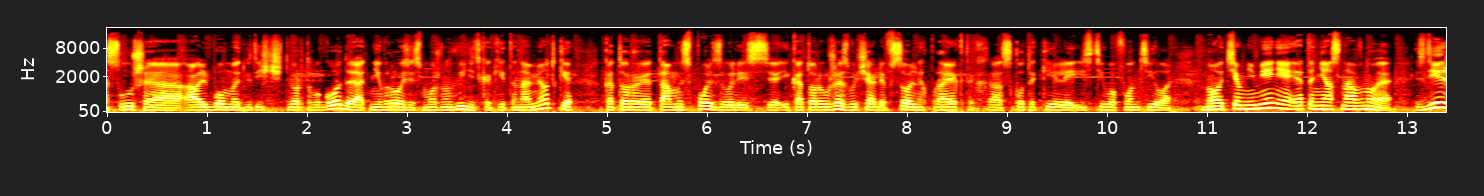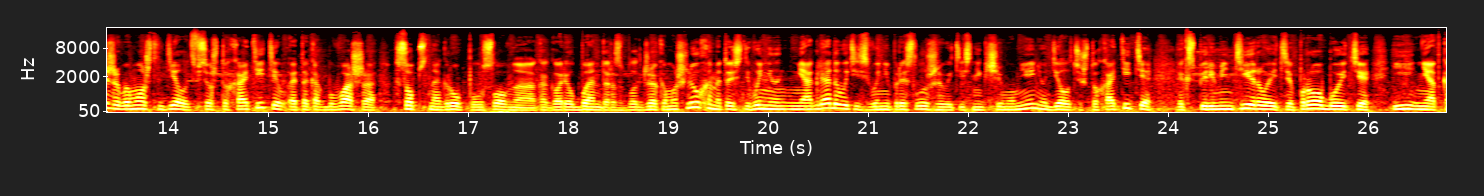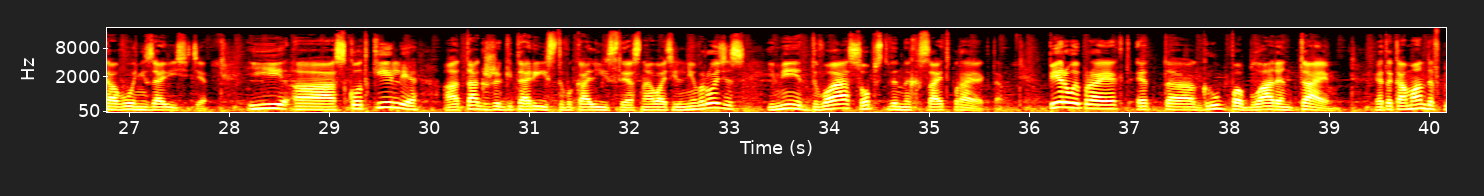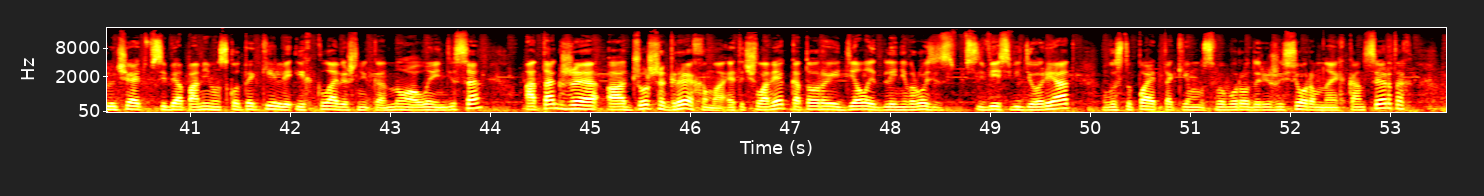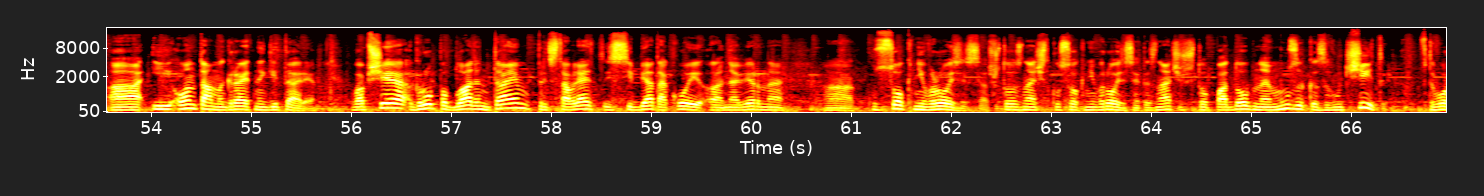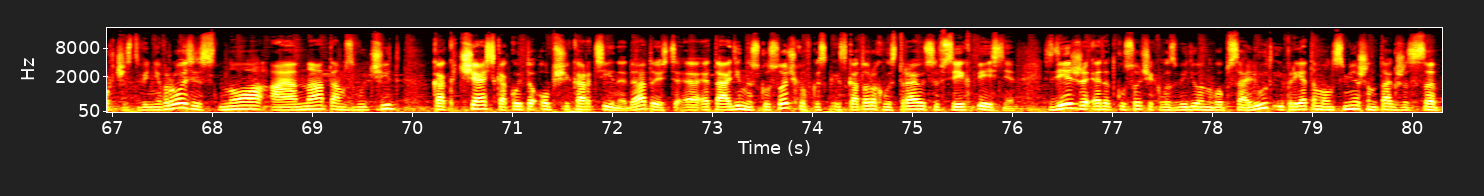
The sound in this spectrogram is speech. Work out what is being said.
слушая альбома 2004 года от Неврозис можно увидеть какие-то наметки, которые там использовались и которые уже звучали в сольных проектах а, Скотта Келли и Стива Фонтила. Но, тем не менее, это не основное. Здесь же вы можете делать все, что хотите. Это как бы ваша собственная группа, условно, как говорил Бендер, с блэкджеком и шлюхами. То есть вы не, не оглядываетесь, вы не прислушиваетесь ни к чему мнению, делайте, что хотите, экспериментируете, пробуете и ни от кого не зависите. И а, Скотт Келли, а также гитарист, вокалист и основатель Неврозис, имеет два собственных сайт-проекта. Первый проект — это группа Blood and Time. Эта команда включает в себя помимо Скотта Келли их клавишника Ноа Лэндиса, а также а, Джоша Грэхэма. Это человек, который делает для Неврозис весь видеоряд, выступает таким своего рода режиссером на их концертах, а, и он там играет на гитаре. Вообще, группа Blood and Time представляет из себя такой, а, наверное, а, кусок неврозиса. Что значит кусок неврозиса? Это значит, что подобная музыка звучит в творчестве неврозис, но она там звучит как часть какой-то общей картины, да, то есть э, это один из кусочков, из, из которых выстраиваются все их песни. Здесь же этот кусочек возведен в абсолют, и при этом он смешан также с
